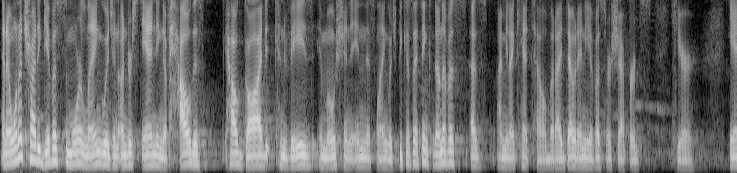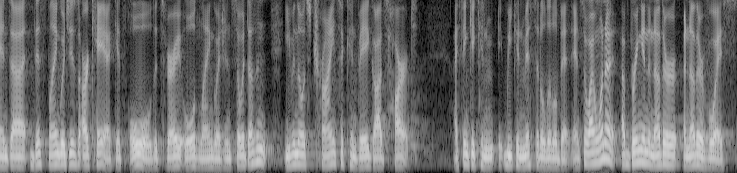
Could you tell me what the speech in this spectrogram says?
And I want to try to give us some more language and understanding of how this how God conveys emotion in this language because I think none of us as I mean I can't tell but I doubt any of us are shepherds here. And uh, this language is archaic. It's old. It's very old language. And so it doesn't, even though it's trying to convey God's heart, I think it can, we can miss it a little bit. And so I want to uh, bring in another, another voice,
